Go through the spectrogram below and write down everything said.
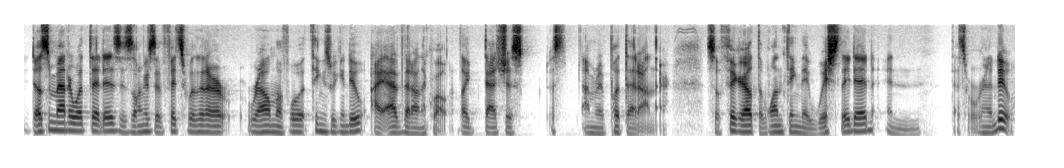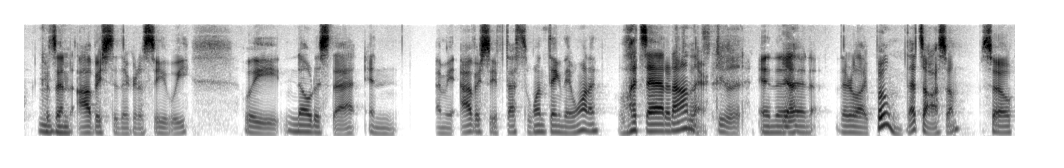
it doesn't matter what that is, as long as it fits within our realm of what things we can do. I add that on the quote. Like that's just, just I'm going to put that on there. So figure out the one thing they wish they did, and that's what we're going to do. Because then obviously they're going to see we we notice that, and I mean obviously if that's the one thing they wanted, let's add it on there. Let's do it. And Yeah. then they're like, boom, that's awesome. So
